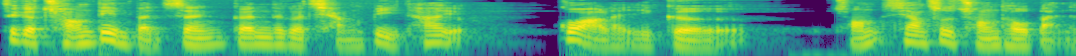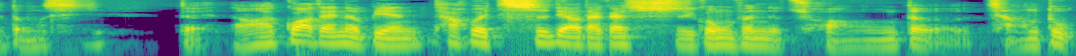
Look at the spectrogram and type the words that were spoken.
这个床垫本身跟这个墙壁，它有挂了一个床，像是床头板的东西，对，然后它挂在那边，它会吃掉大概十公分的床的长度，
